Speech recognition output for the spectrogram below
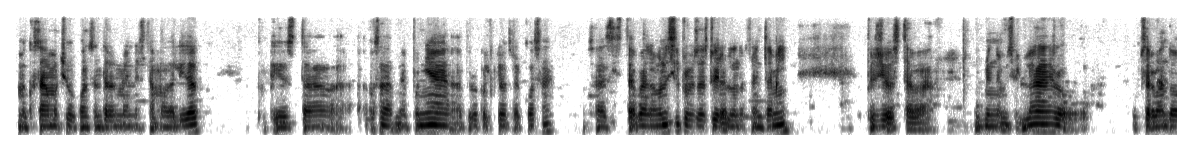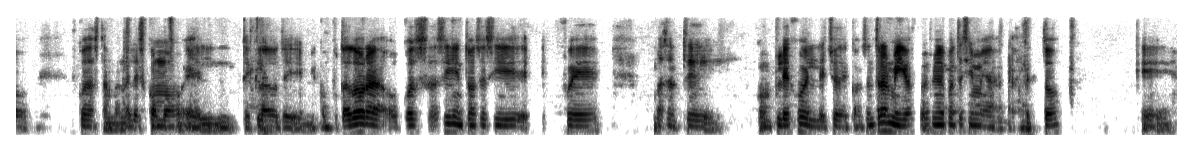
me costaba mucho concentrarme en esta modalidad, porque estaba, o sea, me ponía a ver cualquier otra cosa, o sea, si estaba, a si el profesor estuviera hablando frente a mí, pues yo estaba viendo mi celular o observando cosas tan banales como el teclado de mi computadora o cosas así, entonces sí fue bastante complejo el hecho de concentrarme yo, al final de cuentas sí me afectó que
